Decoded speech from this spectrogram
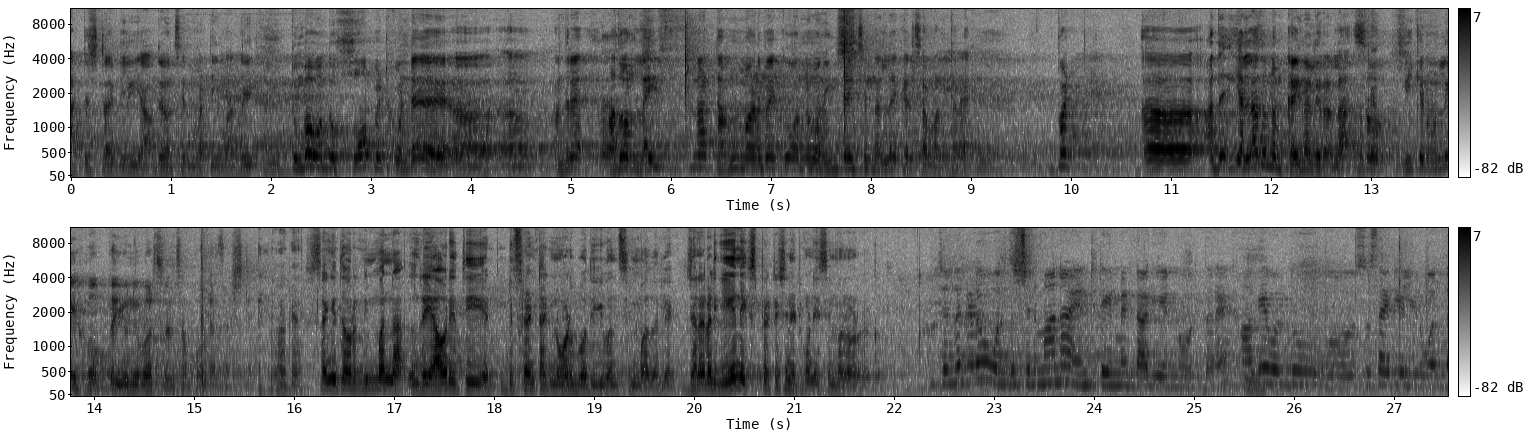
ಆರ್ಟಿಸ್ಟ್ ಆಗಲಿ ಯಾವುದೇ ಒಂದು ಸಿನಿಮಾ ಟೀಮ್ ಆಗಲಿ ತುಂಬ ಒಂದು ಹೋಪ್ ಇಟ್ಕೊಂಡೇ ಅಂದರೆ ಅದವ್ರ ಲೈಫ್ನ ಟರ್ನ್ ಮಾಡಬೇಕು ಅನ್ನೋ ಒಂದು ಇಂಟೆನ್ಷನ್ನಲ್ಲೇ ಕೆಲಸ ಮಾಡ್ತಾರೆ. ಬಟ್ ಅದು ಎಲ್ಲದೂ ನಮ್ಮ ಕೈನಲ್ಲಿರಲ್ಲ. So we can only hope the universe will support us ಅಷ್ಟೇ. ಓಕೆ ಸಂಗೀತ ಅವರು ನಿಮ್ಮನ್ನ ಅಂದರೆ ಯಾವ ರೀತಿ ಡಿಫ್ರೆಂಟಾಗಿ ನೋಡ್ಬೋದು ಈ ಒಂದು ಸಿನಿಮಾದಲ್ಲಿ? ಜನಗಳಿಗೆ ಏನು ಎಕ್ಸ್ಪೆಕ್ಟೇಷನ್ ಇಟ್ಕೊಂಡು ಈ ಸಿನಿಮಾ ನೋಡಬೇಕು? ಜನಗಳು ಒಂದು ಸಿನಿಮಾನ ಎಂಟರ್ಟೈನ್ಮೆಂಟ್ ಆಗಿ ಏನು ನೋಡ್ತಾರೆ? ಹಾಗೆ ಒಂದು ಸೊಸೈಟಿಯಲ್ಲಿ ಇರುವಂಥ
